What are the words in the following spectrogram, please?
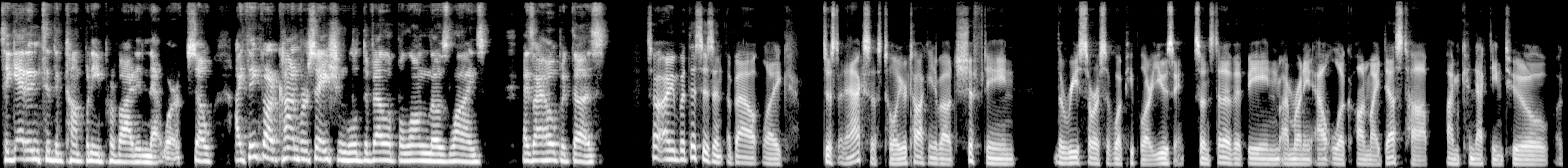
to get into the company provided network. So I think our conversation will develop along those lines, as I hope it does. So, I mean, but this isn't about like just an access tool. You're talking about shifting the resource of what people are using. So instead of it being I'm running Outlook on my desktop, I'm connecting to a,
